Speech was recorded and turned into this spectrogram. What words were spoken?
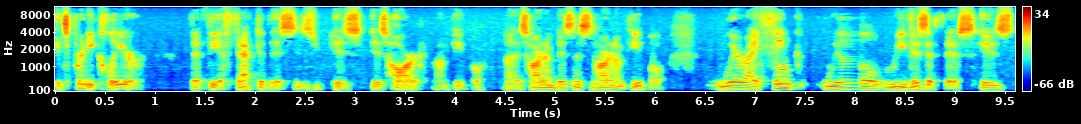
it's pretty clear that the effect of this is is is hard on people. Uh, it's hard on business. It's hard on people. Where I think we'll revisit this is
